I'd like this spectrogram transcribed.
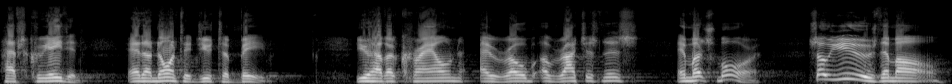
has created and anointed you to be. You have a crown, a robe of righteousness, and much more. So use them all.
